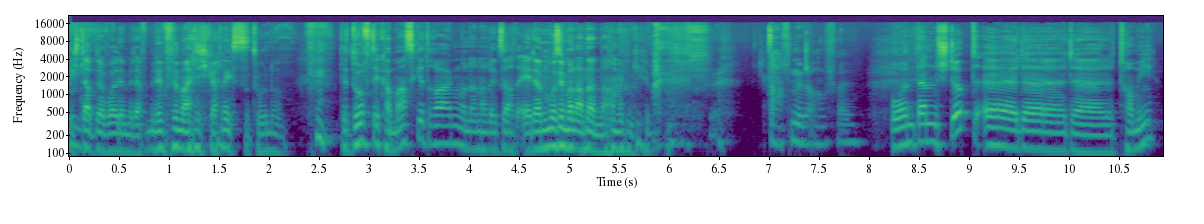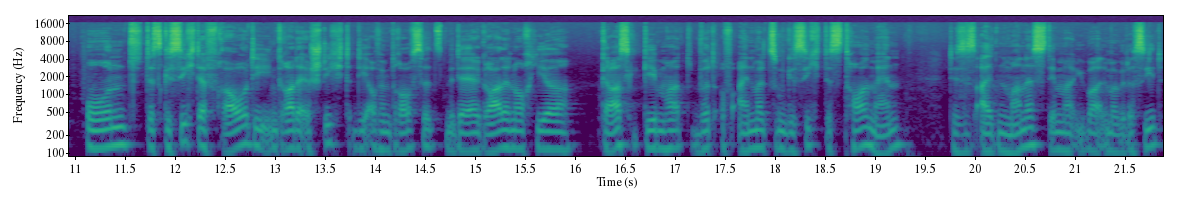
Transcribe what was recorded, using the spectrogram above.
Ich glaube, der wollte mit, der, mit dem Film eigentlich gar nichts zu tun haben. Der durfte keine Maske tragen und dann hat er gesagt, ey, dann muss ich mal einen anderen Namen geben. Darf nicht auffallen. Und dann stirbt äh, der, der Tommy und das Gesicht der Frau, die ihn gerade ersticht, die auf ihm drauf sitzt, mit der er gerade noch hier Gas gegeben hat, wird auf einmal zum Gesicht des Tallman, dieses alten Mannes, den man überall immer wieder sieht.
